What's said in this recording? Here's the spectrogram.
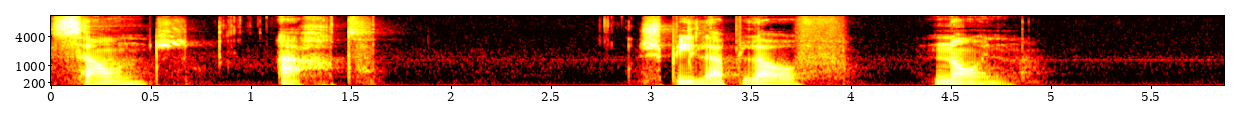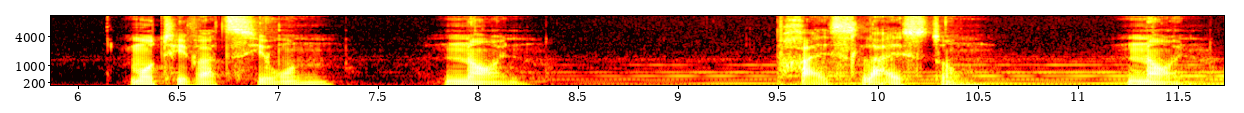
Sound 8. Spielablauf 9. Motivation 9. Preis-Leistung 9.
